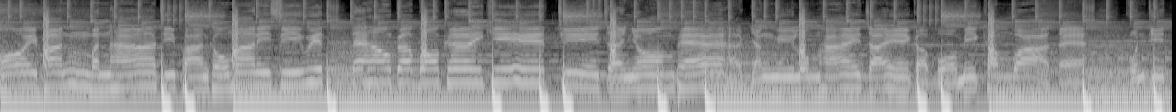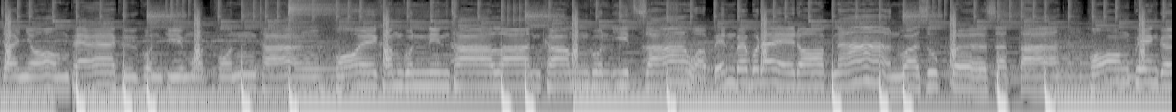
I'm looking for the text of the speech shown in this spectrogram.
ห้อยพันปัญหาที่ผ่านเข้ามาในชีวิต แต่เฮาก็บ่เคยคิดที่จะยอมแพ้ หากยังมีลมหายใจก็บ่มีคำว่าแต่ คนที่จะยอมแพ้ คำคนนินทาลานคำคนอิจฉาว่าเป็นไปบ่ได้ดอกนะอันว่าซุปเปอร์สตาร์ห้องเพลงก็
